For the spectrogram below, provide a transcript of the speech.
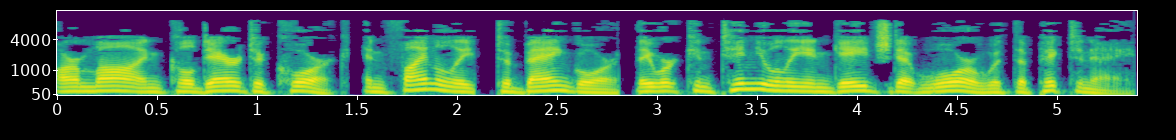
Armagh and Kildare to Cork, and finally, to Bangor, they were continually engaged at war with the Pictidae.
